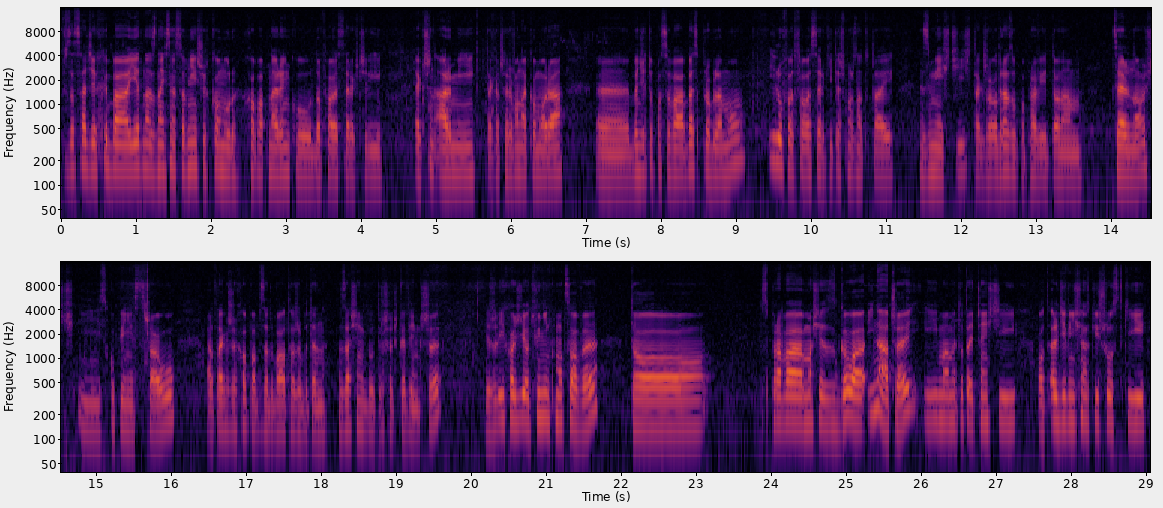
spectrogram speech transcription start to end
w zasadzie chyba jedna z najsensowniejszych komór hop-up na rynku do VSR, czyli Action Army, taka czerwona komora, będzie tu pasowała bez problemu. I lufę od VSR-ki też można tutaj zmieścić, także od razu poprawi to nam celność i skupienie strzału, a także hop-up zadba o to, żeby ten zasięg był troszeczkę większy. Jeżeli chodzi o tuning mocowy, to sprawa ma się zgoła inaczej i mamy tutaj części od L96 e,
